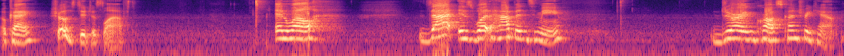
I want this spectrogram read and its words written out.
Okay? Shirtless dude just laughed. And well, that is what happened to me during cross country camp.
